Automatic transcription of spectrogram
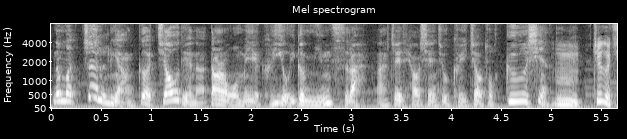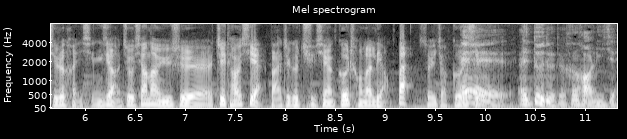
那么这两个交点呢，当然我们也可以有一个名词了啊，这条线就可以叫做割线，对对？嗯，这个其实很形象，就相当于是这条线把这个曲线割成了两半，所以叫割线。哎哎，对对对，很好理解。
